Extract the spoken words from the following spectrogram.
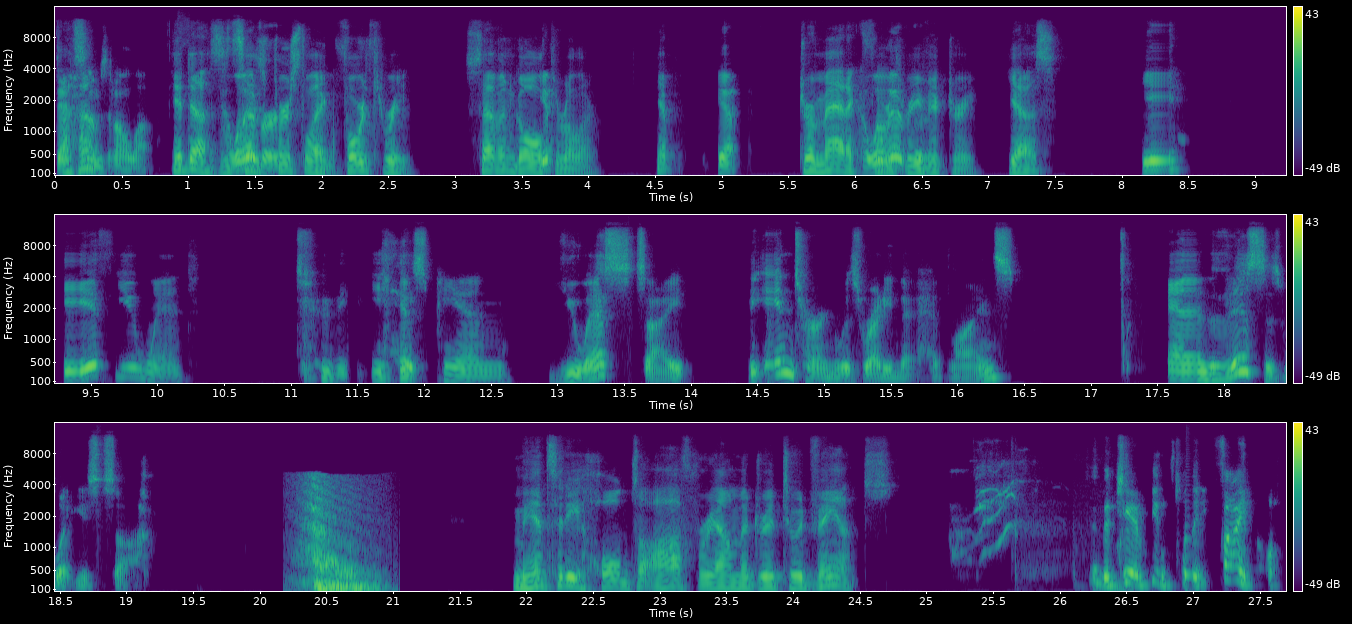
That Uh-huh. sums it all up. It does. It However- says first leg, 4 3, seven goal Yep. thriller. Yep. Yep. Dramatic 4 3 victory. Yes. if if you went to the ESPN US site, the intern was writing the headlines, and this is what you saw. Man City holds off Real Madrid to advance. to The Champions League final.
